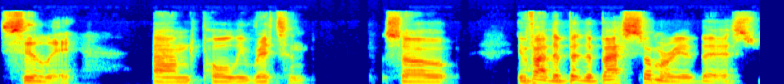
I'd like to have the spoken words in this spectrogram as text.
silly and poorly written. So, in fact, the the best summary of this,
